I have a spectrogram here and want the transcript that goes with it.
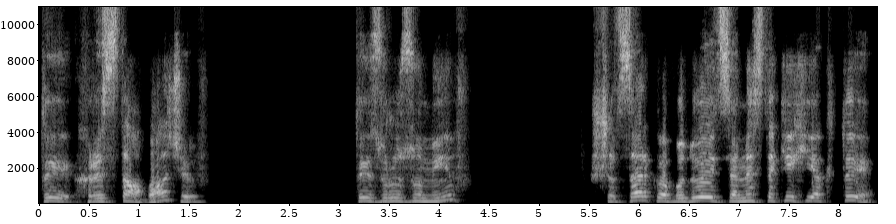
Ти Христа бачив? Ти зрозумів, що церква будується не з таких, як ти,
